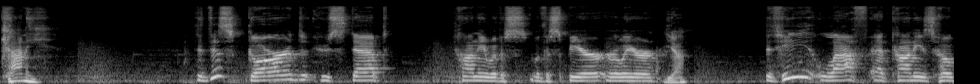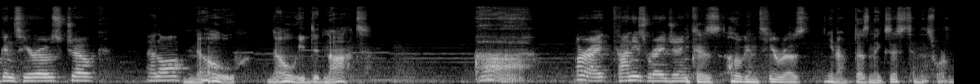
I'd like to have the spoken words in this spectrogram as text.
Connie. Did this guard who stabbed Connie with a s- with a spear earlier? Yeah. Did he laugh at Connie's Hogan's Heroes joke at all? No. No, he did not. Ah, all right. Connie's raging. Because Hogan's Heroes, you know, doesn't exist in this world.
